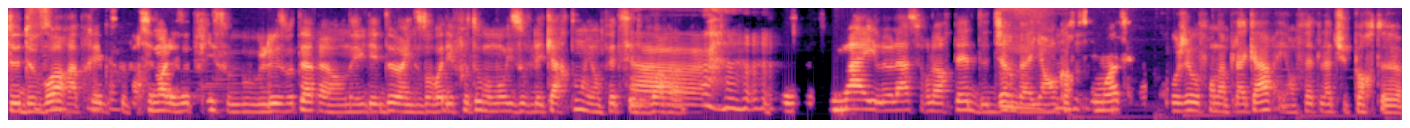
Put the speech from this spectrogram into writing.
de, de voir ça, après, parce que forcément les autrices ou les auteurs, euh, on a eu les deux, hein, ils nous envoient des photos au moment où ils ouvrent les cartons, et en fait c'est de voir euh, Ah. smile là sur leur tête, de dire bah il y a encore six mois c'est un projet au fond d'un placard, et en fait là tu portes euh,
